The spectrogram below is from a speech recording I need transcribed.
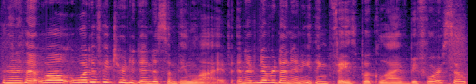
And then I thought, well, what if I turned it into something live? And I've never done anything Facebook live before, so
